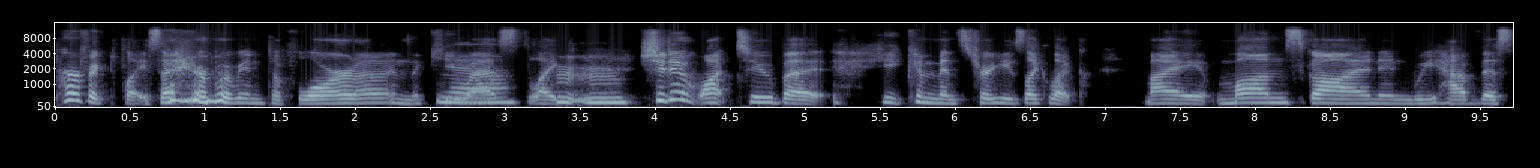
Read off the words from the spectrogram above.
perfect place. And you're moving to Florida in the Key Yeah. West. Like Mm-mm. she didn't want to, but he convinced her. He's like, look, my mom's gone and we have this.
